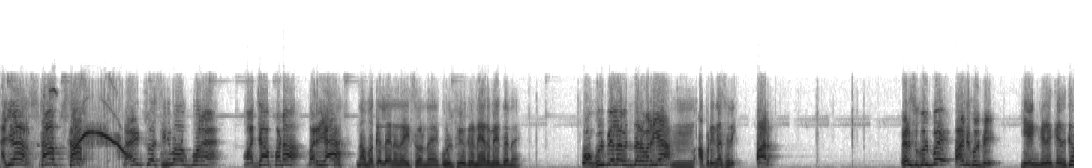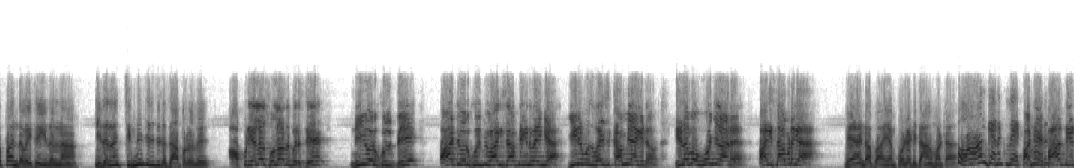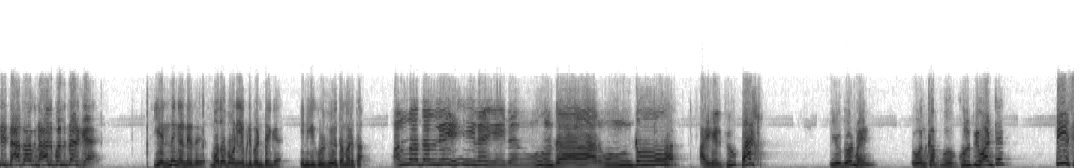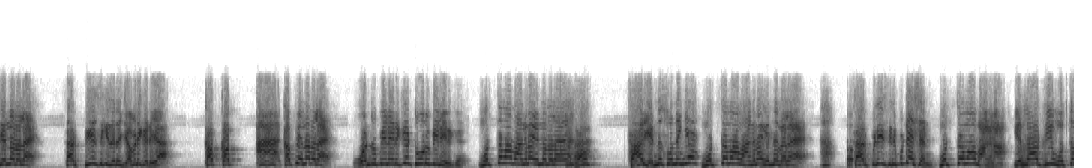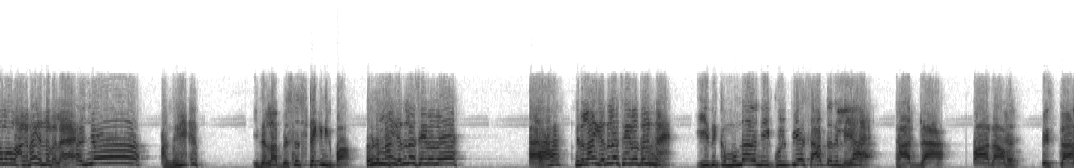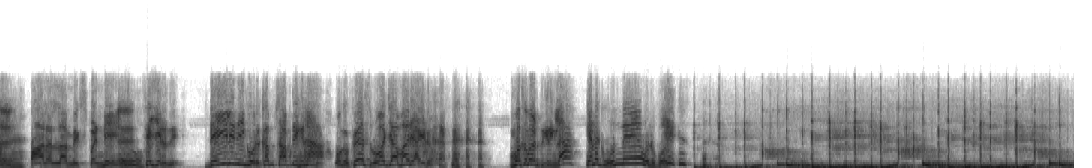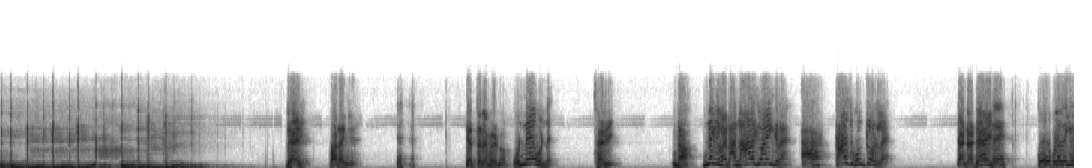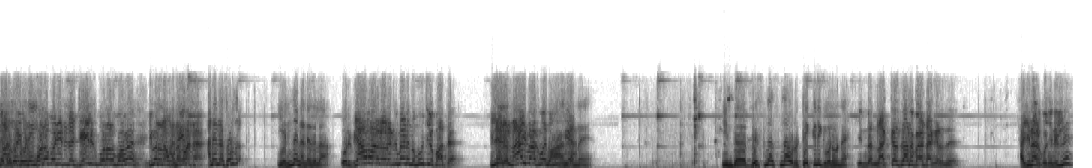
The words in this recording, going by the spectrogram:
Ayyanar stop stop night show சினிமாவுக்கு போறேன் மஜா படம் வரியா நமக்கெல்லாம் என்ன நைட் சொன்னேன் குல்ஃபி இருக்கிற நேரமே தானே உன் குல்பி எல்லாம் வித்து தர வரியா அப்படின்னா சரி? பார். பெருசு குல்பி பாட்டி குல்பி எங்களுக்கு எதுக்கப்பா இந்த வயசு இதெல்லாம்? இதெல்லாம் சின்ன சின்னதுக்கு சாப்பிடுறது. அப்படியெல்லாம் சொல்லாத பெருசு. நீ ஒரு குல்பி பாட்டி ஒரு குல்பி வாங்கி சாப்பிட்டீங்கன்னு வைங்க. இருபது வயசு கம்மி ஆகிடும் இளம ஊஞ்சலாடு வாங்கி சாப்பிடுங்க. வேண்டாப்பா என் பொண்டாட்டி தாங்க மாட்டா. எனக்கு இடி தாத்தாவுக்கு நாலு பல்லு தான் இருக்கு. என்னங்க அண்ணே இது? முத போனி இப்படி பண்ணிட்டீங்க. இன்னைக்கு குல்ஃபி வித்த மாதிரி தான். மன்மதன் உண்டோ? I help you you don't mind one cup kulfi wanted piece என்ன விலை? சார் பீஸுக்கு இது என்ன ஜவுளி கடையா? கப் கப் கப் என்ன விலை? ஒன் ருபியில இருக்கு டூ ருபியில இருக்கு. மொத்தமா வாங்கினா என்ன விலை? சார் என்ன சொன்னீங்க? மொத்தமா வாங்கினா என்ன விலை? சார் ப்ளீஸ் ரிப்பிட்டேஷன் மொத்தமா வாங்கினா எல்லாத்தையும் மொத்தமா வாங்கினா என்ன விலை? ஐயோ! அண்ணே இதெல்லாம் பிசினஸ் டெக்னிக் பா. இதெல்லாம் எதுல செய்யறது? இதெல்லாம் எதுல செய்யறதுன்னு இதுக்கு முன்னால நீ குல்பியே சாப்பிட்டது இல்லையா? அதான் பாதாம் பிஸ்தா பாலெல்லாம் மிக்ஸ் பண்ணி செய்யறது. டெய்லி நீங்க ஒரு கப் சாப்பிட்டீங்கன்னா உங்க ஃபேஸ் ரோஜா மாதிரி ஆயிடும். மொத்தமா எடுத்துக்கிறீங்களா? எனக்கு ஒண்ணே ஒண்ணு போதும். டேய் வாடங்க எத்தனை வேணும்? ஒண்ணே ஒண்ணு. சரி. இந்தா. இன்னைக்கு வேண்டாம் நாளைக்கு வாங்கிக்கிறேன்? காசு கொண்டு வரல. ஏண்டா டேய். பண்ணிட்டு நான் ஜெயிலுக்கு போனாலும் போவேன். இவனை நான் அண்ணே, நான் என்னங்க அண்ணே இதெல்லாம்? ஒரு வியாபாரம் நடக்கணுமே இந்த மூஞ்சியை பார்த்தேன். இல்ல நாய் பார்க்க வந்து இந்த பிசினஸ்னா ஒரு டெக்னிக் வேணும்ண்ணே இந்த நக்கல் தானே வேண்டாங்கிறது. ஐயனார் கொஞ்சம் நில்லு.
